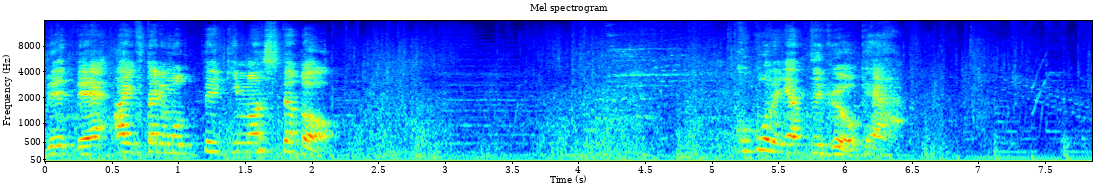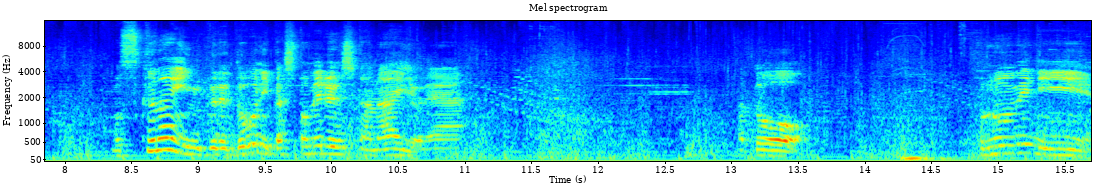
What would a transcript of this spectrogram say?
出てはい2人持っていきましたと。ここでやっていく OK もう少ないインクでどうにか仕留めるしかないよね。あとこの上に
